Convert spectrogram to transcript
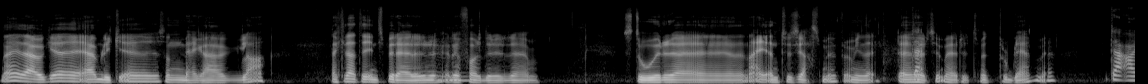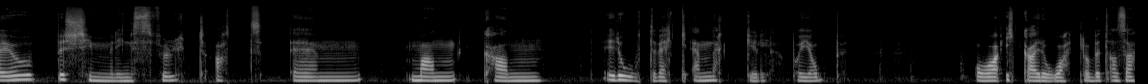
Nei, det er jo ikke Jeg blir ikke sånn megaglad. Det er ikke det at det inspirerer Mhm. eller fordrer eh, stor Nei, entusiasme fra min del. Det, Det- høres jo mer ut som et problem. Ja. Det er jo bekymringsfullt at em, man kan rote vekk en nøkkel på jobb og ikke ha råd til å betale Altså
